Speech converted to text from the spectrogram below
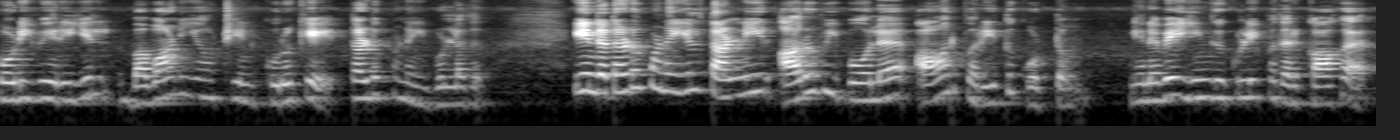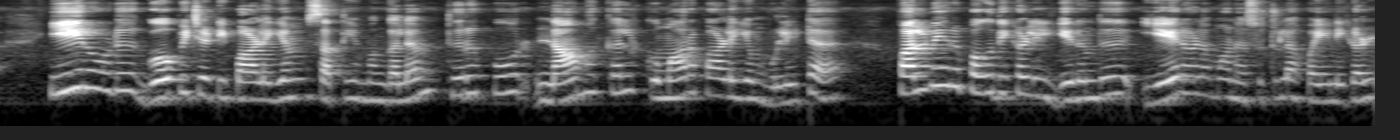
கொடிவேரியில் பவானி ஆற்றின் குறுக்கே தடுப்பணை உள்ளது. இந்த தடுப்பணையில் தண்ணீர் அருவி போல ஆர்ப்பரித்து கொட்டும். எனவே இங்கு குளிப்பதற்காக ஈரோடு கோபிச்செட்டிப்பாளையம் சத்தியமங்கலம் திருப்பூர் நாமக்கல் குமாரபாளையம் உள்ளிட்ட பல்வேறு பகுதிகளில் இருந்து ஏராளமான சுற்றுலா பயணிகள்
